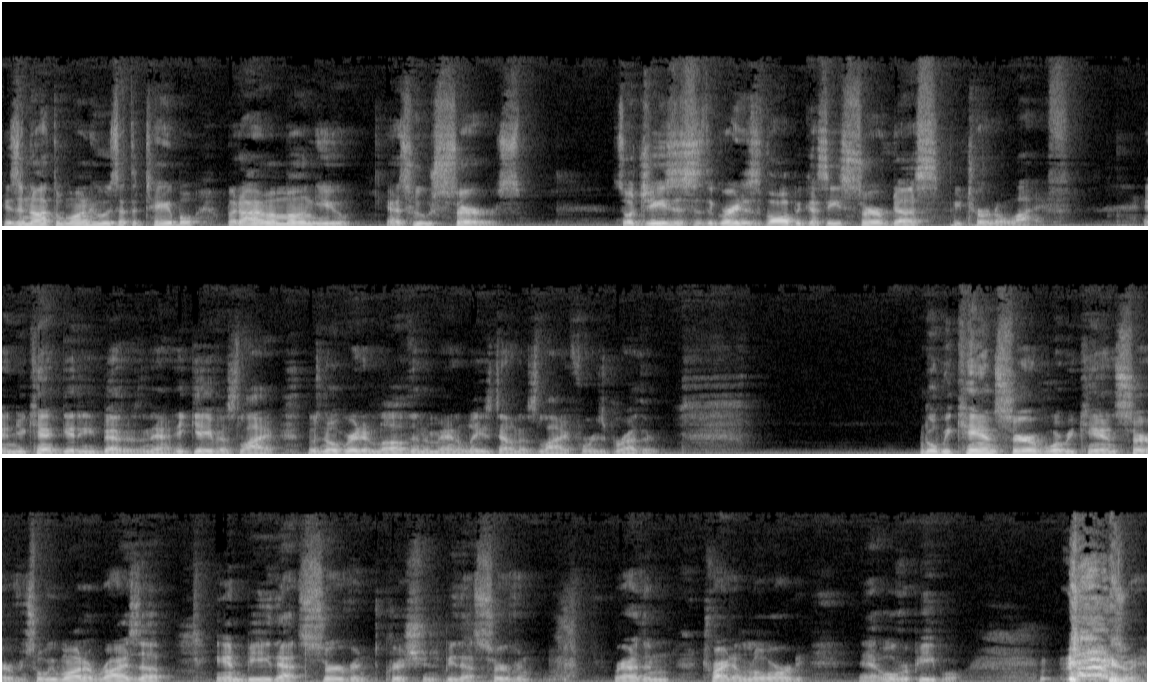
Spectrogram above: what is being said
Is it not the one who is at the table? But I am among you as who serves. So Jesus is the greatest of all because he served us eternal life. And you can't get any better than that. He gave his life. There's no greater love than a man who lays down his life for his brother. But we can serve where we can serve. So we want to rise up and be that servant, Christians, be that servant rather than try to lord eh, over people.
